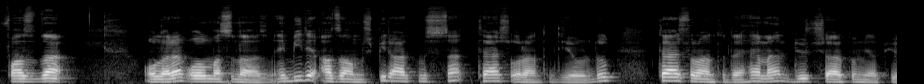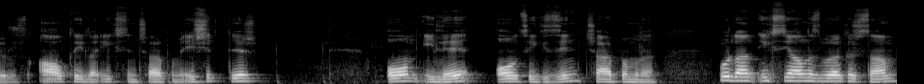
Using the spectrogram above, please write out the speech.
fazla olarak olması lazım. E biri azalmış, bir artmışsa ters orantı diyorduk. Ters orantıda hemen düz çarpım yapıyoruz. 6 ile x'in çarpımı eşittir. 10 ile 18'in çarpımına. Buradan x yalnız bırakırsam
